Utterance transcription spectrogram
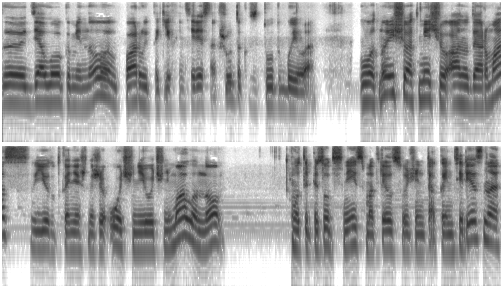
э, диалогами, но пару таких интересных шуток тут было. Вот, но еще отмечу Анну де Армас. Ее тут, конечно же, очень и очень мало, но вот эпизод с ней смотрелся очень так интересно,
